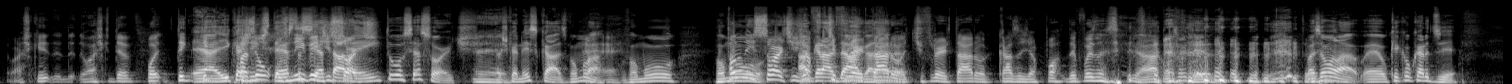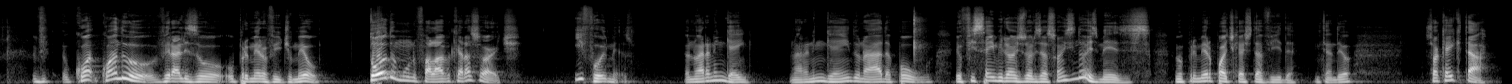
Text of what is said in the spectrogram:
eu acho que, eu acho que deve, pode, tem, É tem aí que a fazer gente os testa se é de sorte. talento ou se é sorte. É. Acho que é nesse caso. Vamos lá. É, é. Vamos, vamos Falando em sorte, já te a flertaram, te flertaram casa de aposta? Depois nós... Já, com certeza. Mas vamos lá. é, o que, que eu quero dizer? Quando viralizou o primeiro vídeo meu, todo mundo falava que era sorte. E foi mesmo. Eu não era ninguém. Não era ninguém do nada. Pô, eu fiz 100 milhões de visualizações em dois meses. Meu primeiro podcast da vida, entendeu? Só que aí que tá.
